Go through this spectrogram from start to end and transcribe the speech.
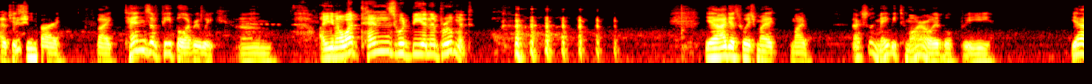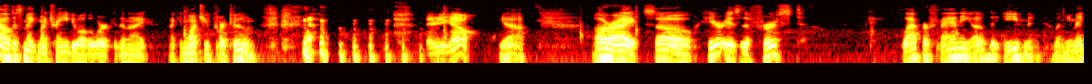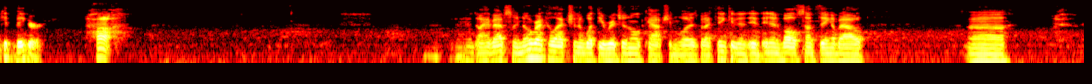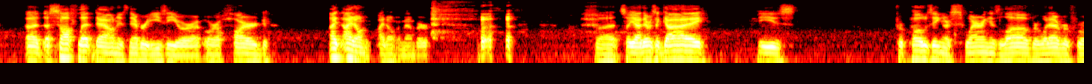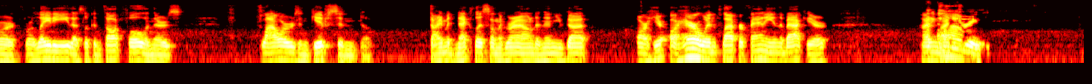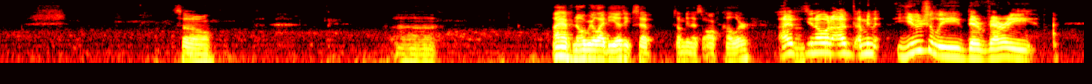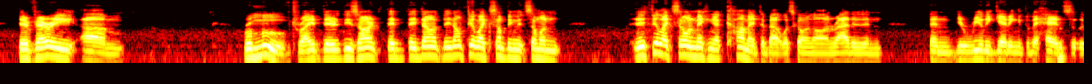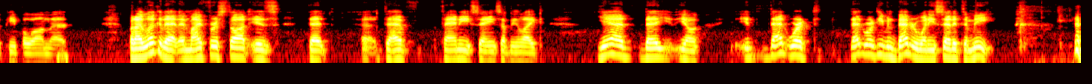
which is seen by by tens of people every week. Um, Uh, you know what? Tens would be an improvement. yeah, I just wish my my actually maybe tomorrow it will be. Yeah, I'll just make my trainee do all the work, and then I I can watch you cartoon. There you go. Yeah. All right. So here is the first flapper fanny of the evening. Let me make it bigger. Huh. And I have absolutely no recollection of what the original caption was, but I think it, it, it involves something about uh, a, a soft letdown is never easy, or a- or a hard. I, I don't I don't remember. but so yeah, there was a guy. He's proposing or swearing his love or whatever for for a lady that's looking thoughtful, and there's flowers and gifts and a diamond necklace on the ground, and then you've got our her- our heroine Flapper Fanny in the back here, hiding behind a Um, tree. So, uh, I have no real ideas except something that's off color. I, you know what? I, I mean, usually they're very, they're very um, removed, right? They're these aren't they they don't they don't feel like something that someone. They feel like someone making a comment about what's going on rather than than you're really getting into the heads of the people on that. But I look at that, and my first thought is that uh, to have Fanny saying something like, "Yeah, that you know, it, that worked. That worked even better when he said it to me."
